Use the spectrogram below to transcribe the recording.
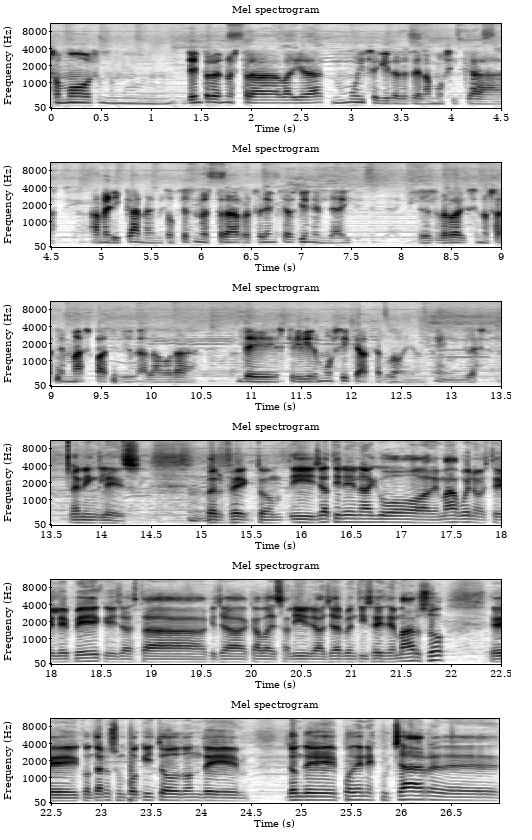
somos mm, dentro de nuestra variedad muy seguidores de la música americana, entonces nuestras referencias vienen de ahí. Es verdad que se nos hace más fácil a la hora de escribir música hacerlo en, en inglés. En inglés. Perfecto. Y ya tienen algo, además, bueno, este LP que ya está, que ya acaba de salir ayer 26 de marzo. Eh, contarnos un poquito dónde, dónde pueden escuchar eh,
